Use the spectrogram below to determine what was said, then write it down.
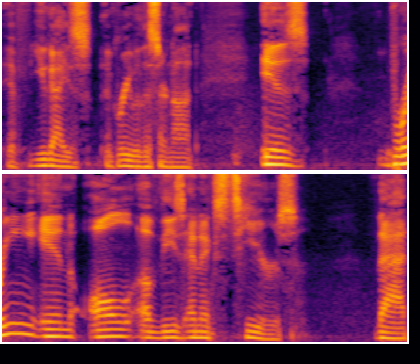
if you guys agree with this or not, is bringing in all of these NXTers that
